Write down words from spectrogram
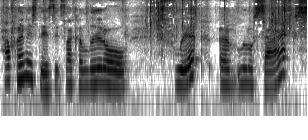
How fun is this? It's like a little flip of little sacks.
